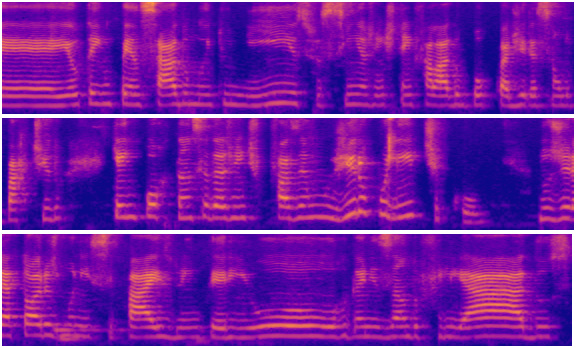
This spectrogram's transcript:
é, eu tenho pensado muito nisso, assim, a gente tem falado um pouco com a direção do partido, que é a importância da gente fazer um giro político nos diretórios municipais do interior, organizando filiados,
